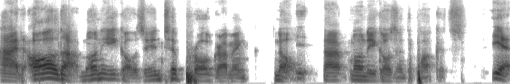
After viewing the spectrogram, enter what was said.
And all that money goes into programming. No, that money goes into pockets. Yeah,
